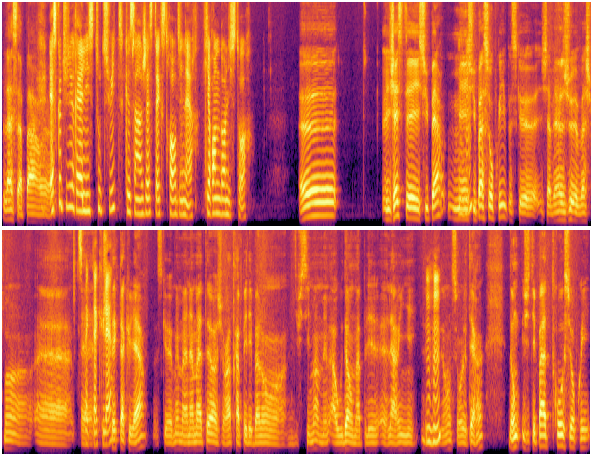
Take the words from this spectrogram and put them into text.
là, ça part. euh, Est-ce que tu réalises tout de suite que c'est un geste extraordinaire qui rentre dans l'histoire? Euh, le geste est super, mais Mhm. je suis pas surpris parce que j'avais un jeu vachement euh, Spectaculaire. spectaculaire. Parce que même un amateur, je rattrapais des ballons difficilement. Même à Oudan, on m'appelait l'araignée Mhm. Sur le terrain. Donc, j'étais pas trop surpris.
